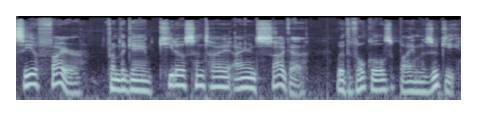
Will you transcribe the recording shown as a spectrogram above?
Sea of Fire from the game Kido Sentai Iron Saga with vocals by Mizuki.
